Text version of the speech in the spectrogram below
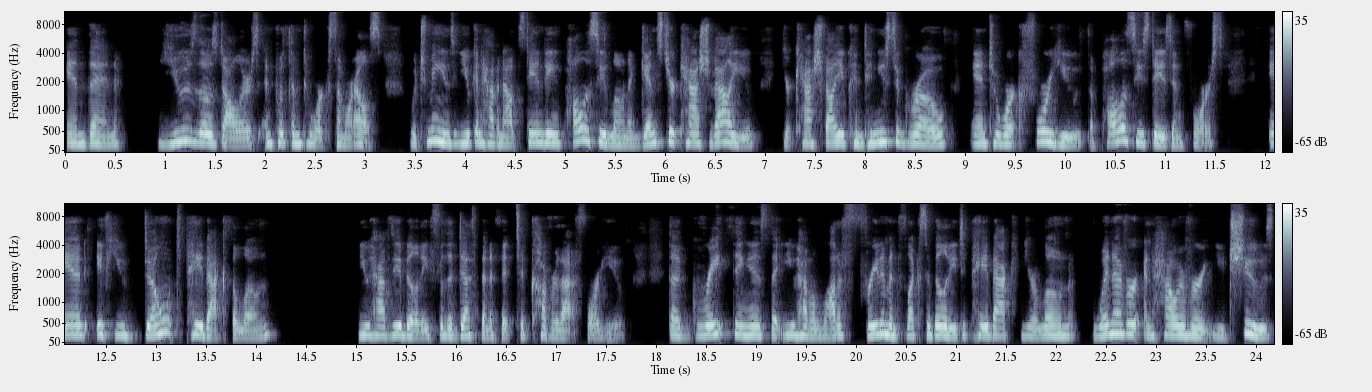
and then use those dollars and put them to work somewhere else, which means you can have an outstanding policy loan against your cash value. Your cash value continues to grow and to work for you. The policy stays in force. And if you don't pay back the loan, you have the ability for the death benefit to cover that for you. The great thing is that you have a lot of freedom and flexibility to pay back your loan whenever and however you choose.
